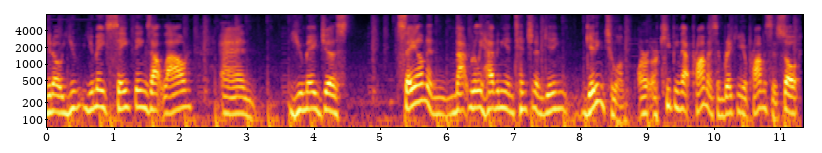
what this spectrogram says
You know you you may say things out loud and you may just say them and not really have any intention of getting getting to them or, or keeping that promise and breaking your promises. So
